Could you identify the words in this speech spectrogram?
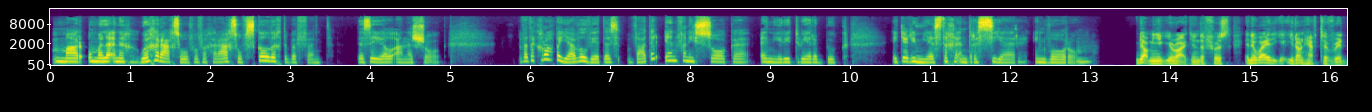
maar om hulle in 'n hooggeregshof of 'n geregshof skuldig te bevind, dis 'n heel ander saak. Wat ek graag by jou wil weet is watter een van die sake in hierdie tweede boek het jou die meeste geïnteresseer en waarom? Yeah, I mean you're right. You know, the first in a way you don't have to have read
